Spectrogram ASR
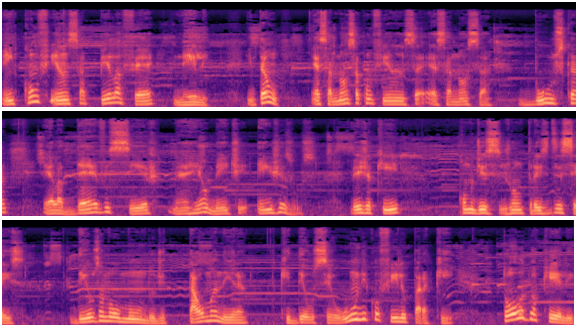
em confiança pela fé nele. Então, essa nossa confiança, essa nossa busca, ela deve ser né, realmente em Jesus. Veja que, como diz João 3,16, Deus amou o mundo de tal maneira que deu o seu único filho para que todo aquele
